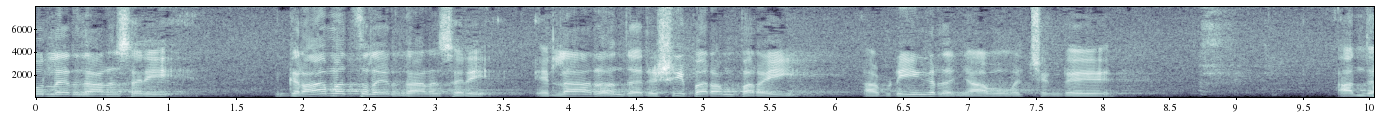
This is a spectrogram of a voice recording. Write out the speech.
ஊரில் இருந்தாலும் சரி கிராமத்தில் இருந்தாலும் சரி எல்லாரும் அந்த ரிஷி பரம்பரை அப்படிங்கிறத ஞாபகம் வச்சுண்டு அந்த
